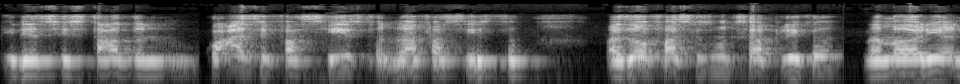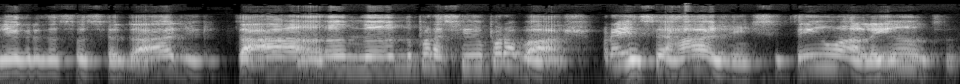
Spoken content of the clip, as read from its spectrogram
e desse Estado quase fascista, não é fascista, mas é o fascismo que se aplica na maioria negra da sociedade, está andando para cima e para baixo. Para encerrar, gente, se tem um alento,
